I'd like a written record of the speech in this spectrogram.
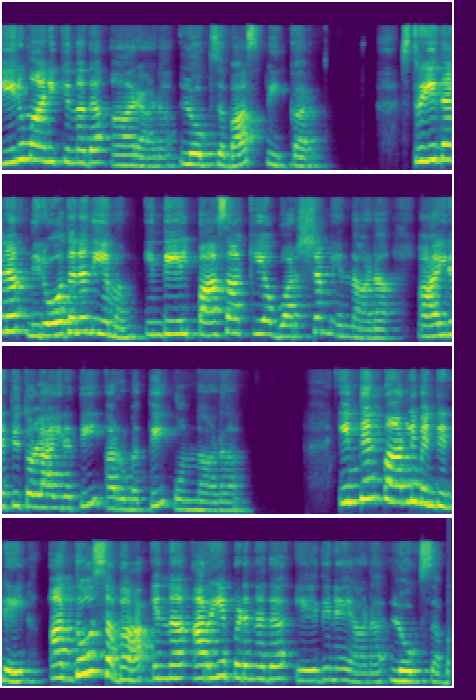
തീരുമാനിക്കുന്നത് ആരാണ്? ലോക്സഭാ സ്പീക്കർ. സ്ത്രീധന നിരോധന നിയമം ഇന്ത്യയിൽ പാസാക്കിയ വർഷം എന്നാണ്. ആയിരത്തി തൊള്ളായിരത്തി അറുപത്തി ഒന്നാണ്. ഇന്ത്യൻ പാർലമെന്റിന്റെ അധോസഭ എന്ന് അറിയപ്പെടുന്നത് ഏതിനെയാണ്? ലോക്സഭ.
